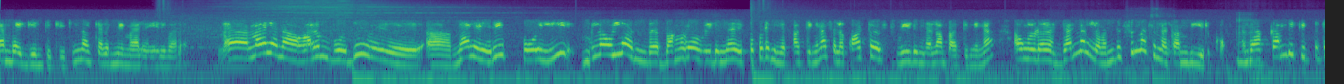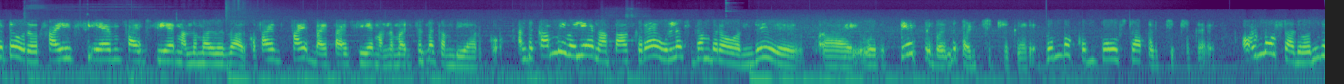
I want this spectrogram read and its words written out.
ஏன் பேக்கையும் தூக்கிட்டு நான் கிளம்பி மேலே ஏறி வரேன். மேல நான் வரும்போது மேல ஏறி போய் முன்ன உள்ள அந்த பங்களோ வீடுங்க இப்ப கூட நீங்க பாத்தீங்கன்னா சில குவார்டர்ஸ் வீடுங்க எல்லாம் பாத்தீங்கன்னா அவங்களோட ஜன்னல்ல வந்து சின்ன சின்ன கம்பி இருக்கும். அந்த கம்பி கிட்டத்தட்ட ஒரு ஃபைவ் சிஎம் ஃபைவ் சிஎம் அந்த மாதிரி தான் இருக்கும். Five five by five cm அந்த மாதிரி சின்ன கம்பியா இருக்கும். அந்த கம்பி வழியா நான் பாக்குறேன் உள்ள சிதம்பரம் வந்து ஒரு பேப்பர் வந்து படிச்சிட்டு இருக்காரு ரொம்ப கம்போஸ்டா படிச்சிட்டு இருக்காரு ஆல்மோஸ்ட் அது வந்து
